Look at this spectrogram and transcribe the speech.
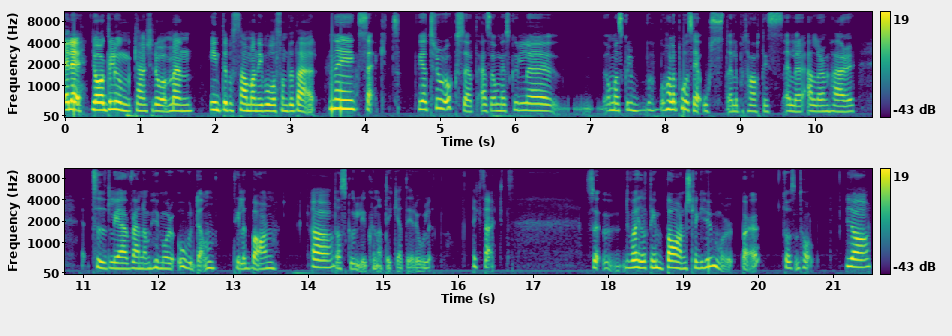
Eller jag glöm kanske då men inte på samma nivå som det där. Nej exakt. För jag tror också att alltså, om jag skulle om man skulle hålla på att säga ost eller potatis eller alla de här tydliga random humororden till ett barn. Ja, De skulle ju kunna tycka att det är roligt. exakt. Så det var helt enkelt barnslig humor bara 2012. Ja.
